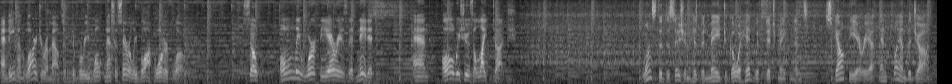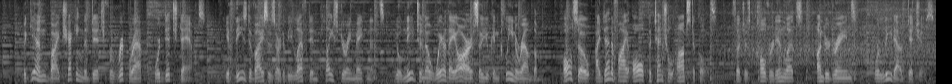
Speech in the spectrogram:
And even larger amounts of debris won't necessarily block water flow. So only work the areas that need it and always use a light touch. Once the decision has been made to go ahead with ditch maintenance, scout the area and plan the job. Begin by checking the ditch for riprap or ditch dams. If these devices are to be left in place during maintenance, you'll need to know where they are so you can clean around them. Also, identify all potential obstacles, such as culvert inlets, underdrains, or lead-out ditches,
